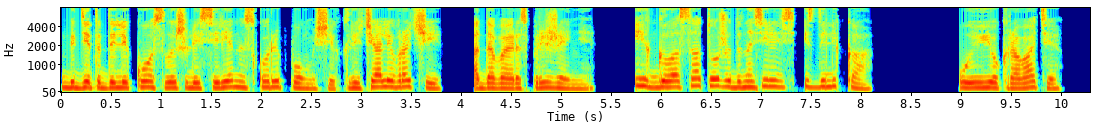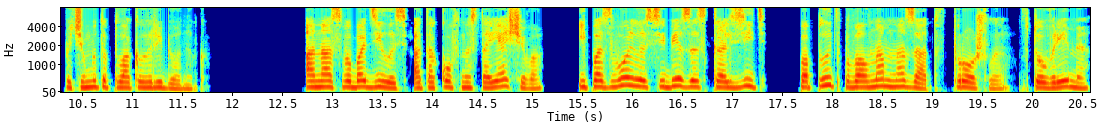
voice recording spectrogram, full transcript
Где-то далеко слышались сирены скорой помощи, кричали врачи, отдавая распоряжение. Их голоса тоже доносились издалека. У ее кровати почему-то плакал ребенок. Она освободилась от оков настоящего и позволила себе заскользить, поплыть по волнам назад, в прошлое, в то время,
